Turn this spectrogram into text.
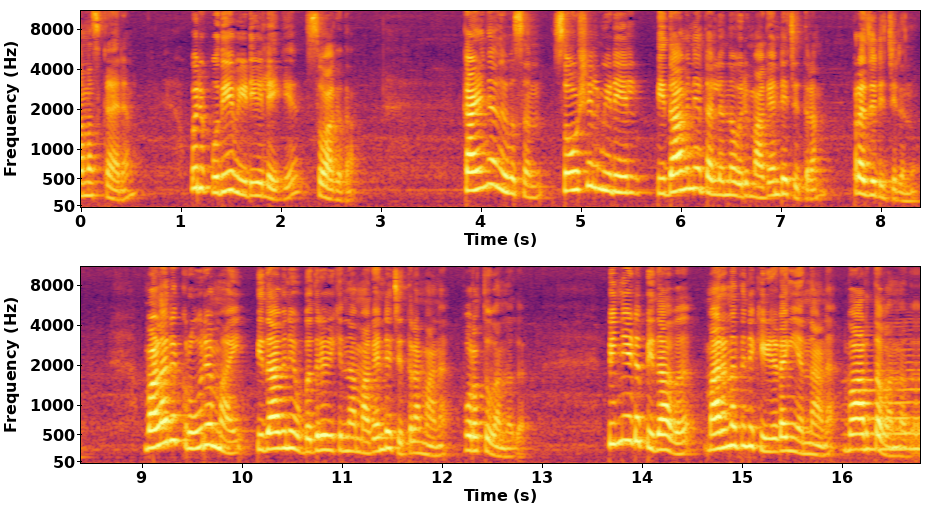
നമസ്കാരം. ഒരു പുതിയ വീഡിയോയിലേക്ക് സ്വാഗതം. കഴിഞ്ഞ ദിവസം സോഷ്യൽ മീഡിയയിൽ പിതാവിനെ തല്ലുന്ന ഒരു മകന്റെ ചിത്രം പ്രചരിച്ചിരുന്നു. വളരെ ക്രൂരമായി പിതാവിനെ ഉപദ്രവിക്കുന്ന മകന്റെ ചിത്രമാണ് പുറത്തു വന്നത്. പിന്നീട് പിതാവ് മരണത്തിന് കീഴടങ്ങിയെന്നാണ് വാർത്ത വന്നത്.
